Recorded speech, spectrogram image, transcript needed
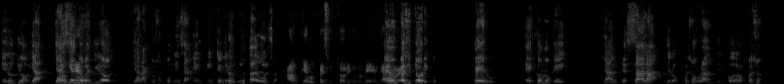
El último, ya, ya en Aunque- 122 ya las cosas comienzan en, en términos incluso hasta de bolsa. Aunque es un peso histórico también. Es un peso histórico, pero es como que la antesala de los pesos grandes o de los pesos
